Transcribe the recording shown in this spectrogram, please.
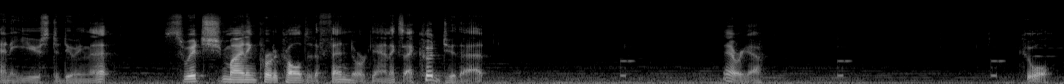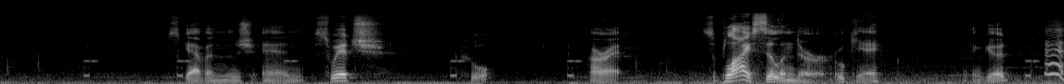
any use to doing that. Switch mining protocol to defend organics. I could do that. There we go. Cool. Scavenge and switch. Cool. Alright. Supply cylinder. Okay. Anything good? Eh,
